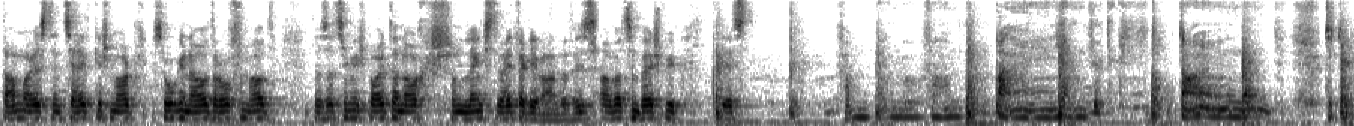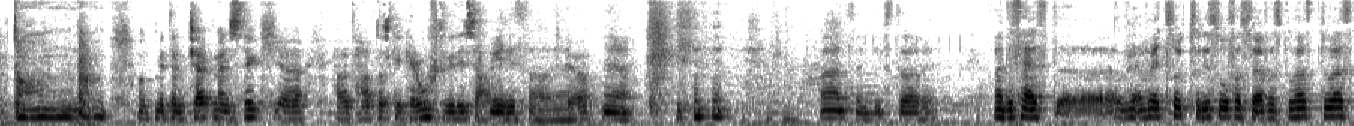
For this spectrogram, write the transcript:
damals den Zeitgeschmack so genau getroffen hat, dass er ziemlich bald danach schon längst weitergewandert ist. Aber zum Beispiel jetzt und mit dem Chapman Stick äh, hat, hat das gegruft wie die Sau. Wie die Sau, ja. ja. ja. Wahnsinn, die Story. Das heißt, äh, zurück zu den Sofa-Surfers. Du hast, du hast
